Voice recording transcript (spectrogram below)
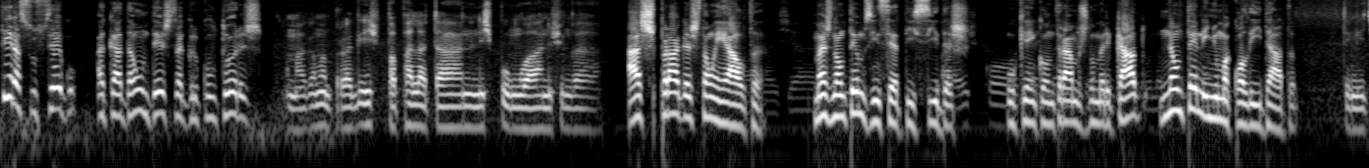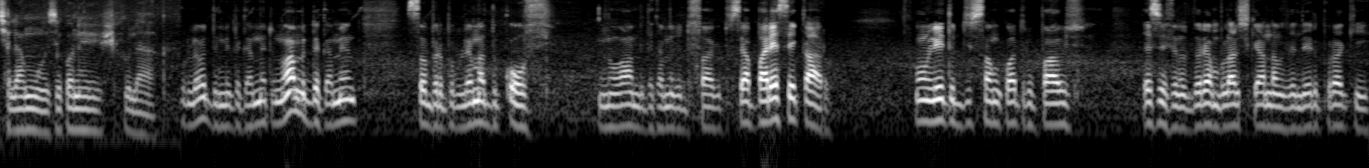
tira sossego a cada um destes agricultores. As pragas estão em alta, mas não temos inseticidas. O que encontramos no mercado não tem nenhuma qualidade. O problema de medicamento, não há medicamento sobre o problema do couve no âmbito da Câmara de facto. Se aparece é caro. Um litro de são quatro paus. Esses vendedores ambulantes que andam a vender por aqui.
